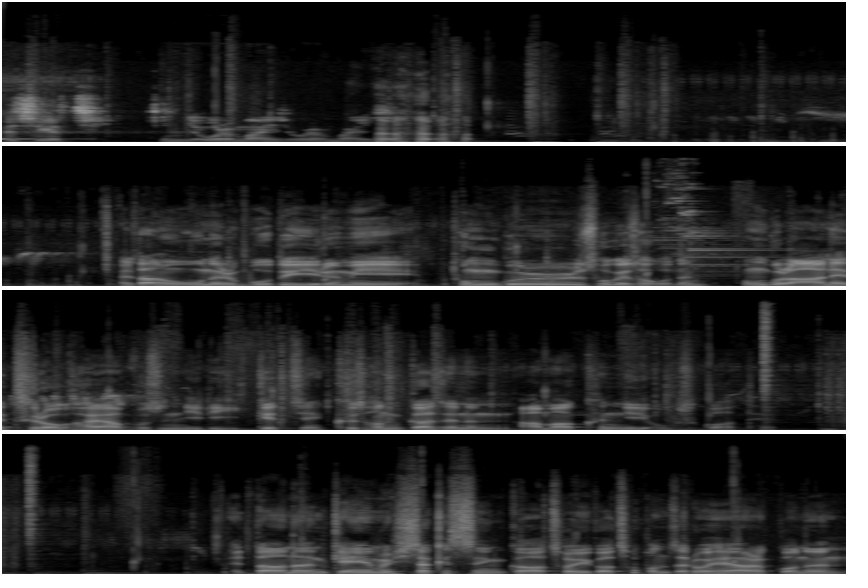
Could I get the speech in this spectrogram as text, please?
그치 그치 진짜 오랜만이지 오랜만이지 일단은 오늘 모드 이름이 동굴 속에서거든? 동굴 안에 들어가야 무슨 일이 있겠지? 그 전까지는 아마 큰 일이 없을 것 같아. 일단은 게임을 시작했으니까 저희가 첫 번째로 해야 할 거는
